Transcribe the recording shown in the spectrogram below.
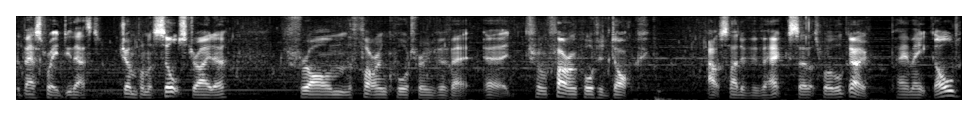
the best way to do that is to jump on a silt strider from the foreign quarter in Vivec, uh, from foreign quarter dock outside of Vivec, so that's where we'll go. Pay him 8 gold.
